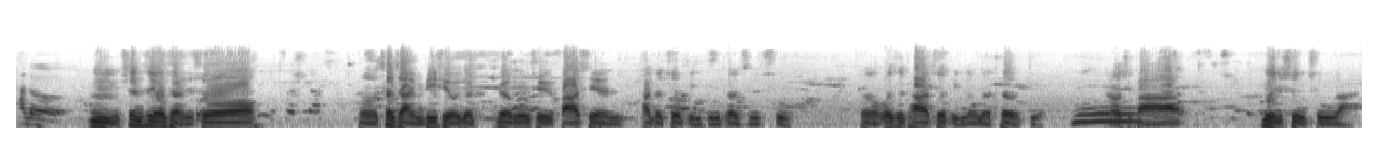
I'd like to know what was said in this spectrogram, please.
他的嗯，甚至有可能说，呃，策展人必须有一个任务去发现他的作品独特之处，呃，或是他的作品中的特点。嗯然后去把它论述出来。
